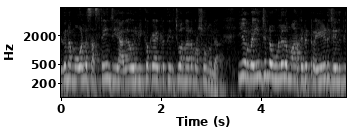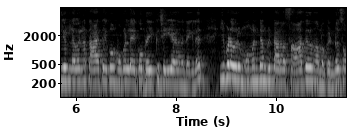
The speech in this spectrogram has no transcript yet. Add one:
ഇതിന്റെ മുകളിൽ സസ്റ്റെയിൻ ചെയ്യാതെ ഒരു വിക്കൊക്കെ ആയിട്ട് തിരിച്ചു വന്നാലും പ്രശ്നമൊന്നുമില്ല. ഈ ഒരു റേഞ്ചിന്റെ ഉള്ളിൽ മാർക്കറ്റ് ട്രേഡ് ചെയ്തിട്ട് ഈ ഒരു ലെവലിനെ താഴത്തേക്കോ മുകളിലേക്കോ ബ്രേക്ക് ചെയ്യുകയാണെന്നുണ്ടെങ്കിൽ ഇവിടെ ഒരു മൊമെന്റം കിട്ടാനുള്ള സാധ്യത നമുക്കുണ്ട്. സോ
